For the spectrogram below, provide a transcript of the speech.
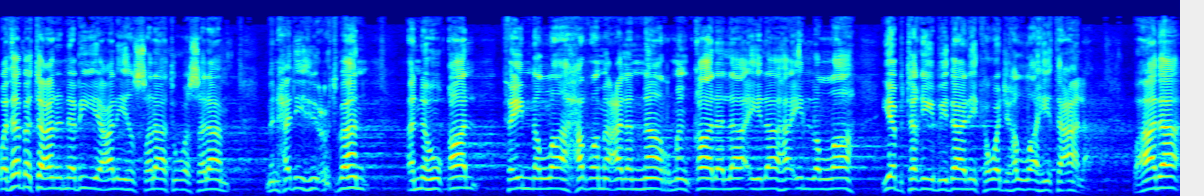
وثبت عن النبي عليه الصلاة والسلام من حديث عتبان أنه قال فإن الله حرم على النار من قال لا إله إلا الله يبتغي بذلك وجه الله تعالى. وهذا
